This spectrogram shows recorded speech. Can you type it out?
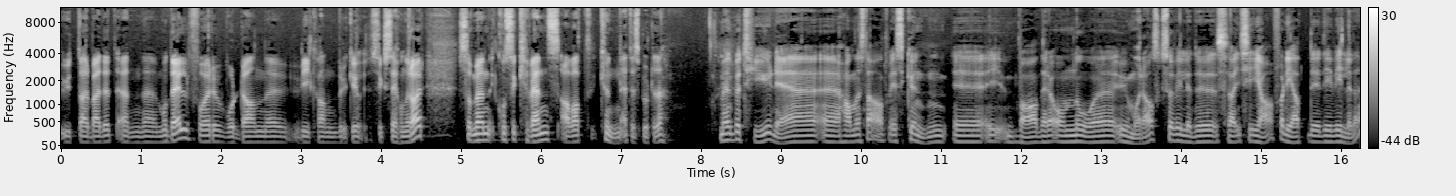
utarbeidet en eh, modell for hvordan eh, vi kan bruke suksesshonorar som en konsekvens av at kunden etterspurte det. Men betyr det Hannes da, at hvis kunden ba dere om noe umoralsk, så ville du si ja fordi at de, de ville det?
